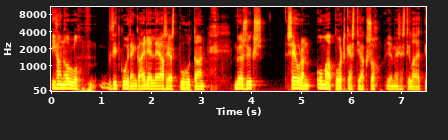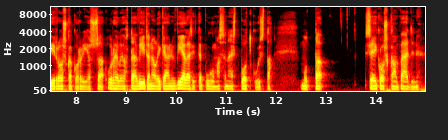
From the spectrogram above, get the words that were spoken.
ihan ollut, sitten kuitenkaan edelleen asiasta puhutaan. Myös yksi seuran oma podcast-jakso ilmeisesti laitettiin Roskakori, jossa urheilujohtaja Viitanen oli käynyt vielä sitten puhumassa näistä potkuista, mutta se ei koskaan päätynyt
